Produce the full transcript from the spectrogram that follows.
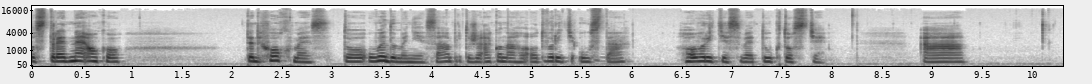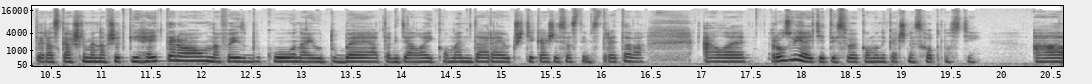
to stredné oko, ten chochmes, to uvedomenie sa, pretože ako náhle otvoríte ústa, hovoríte svetu, kto ste. A teraz kašlíme na všetkých hejterov na Facebooku, na YouTube a tak ďalej, komentáre, určite každý sa s tým stretáva. Ale rozvíjajte tie svoje komunikačné schopnosti. A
